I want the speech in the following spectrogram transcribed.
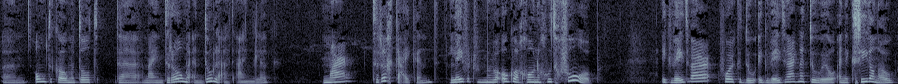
ehm, om te komen tot mijn dromen en doelen uiteindelijk. Maar terugkijkend levert het me ook wel gewoon een goed gevoel op. Ik weet waarvoor ik het doe, ik weet waar ik naartoe wil en ik zie dan ook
